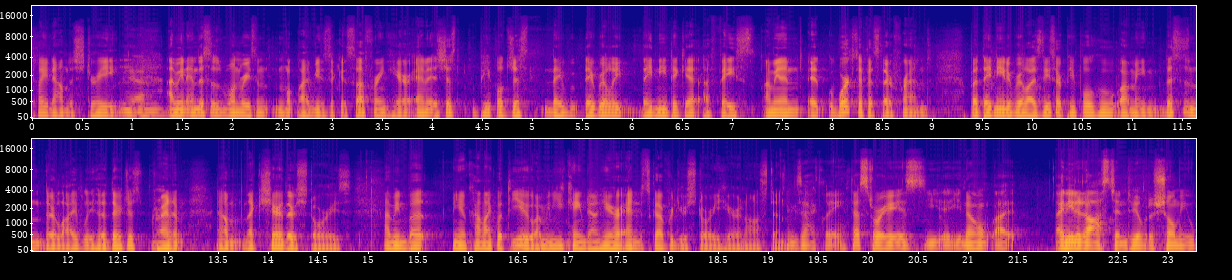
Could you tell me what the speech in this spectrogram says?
play down the street. Yeah. I mean, and this is one reason live music is suffering here, and it's just people just they they really they need to get a face. I mean, and it works if it's their friend, but they need to realize these are people who I mean, this isn't their livelihood. They're just trying to um, like share their stories. I mean, but you know, kind of like with you. I mean, you came down here and discovered your story here in Austin. Exactly. That story is, you know, I I needed Austin to be able to show me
